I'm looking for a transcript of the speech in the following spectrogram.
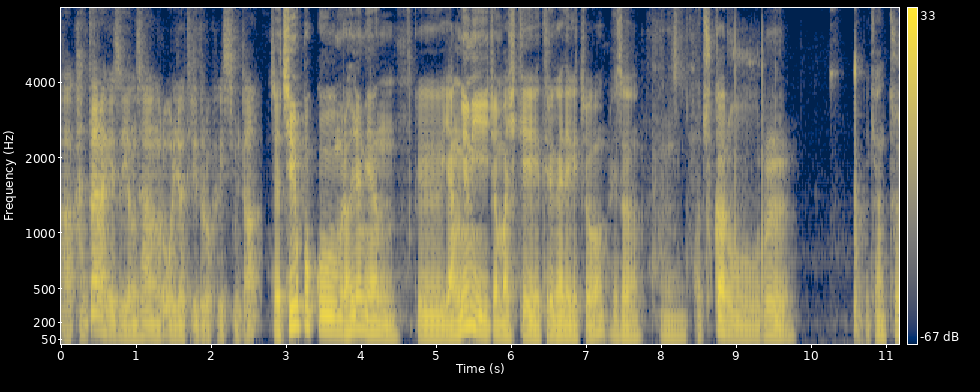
아, 간단하게 해서 영상으로 올려드리도록 하겠습니다. 저 제육볶음을 하려면 그 양념이 좀 맛있게 들어가야 되겠죠. 그래서 음, 고춧가루를 이렇게 한 두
